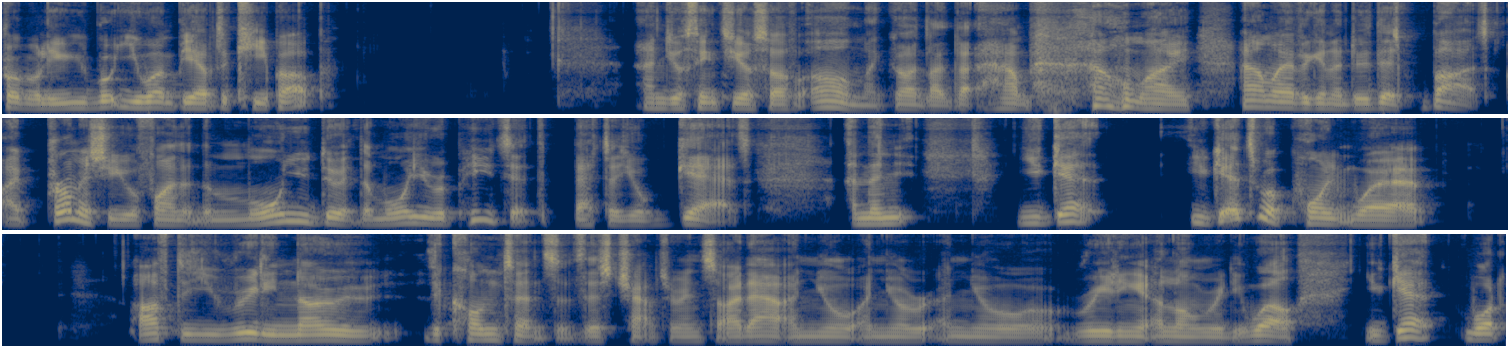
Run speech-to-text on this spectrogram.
probably you won't be able to keep up and you'll think to yourself, "Oh my god, like that how how am I how am I ever going to do this?" But I promise you you'll find that the more you do it, the more you repeat it, the better you'll get. And then you get you get to a point where after you really know the contents of this chapter inside out and you're and you're and you're reading it along really well, you get what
